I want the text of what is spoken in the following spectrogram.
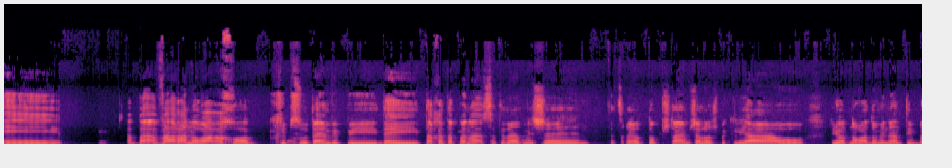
אה, בעבר הנורא רחוק חיפשו את ה-MVP די תחת הפנס. את יודעת, מי ש... אתה צריך להיות top 2-3 בקליעה, או להיות נורא דומיננטי ב...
